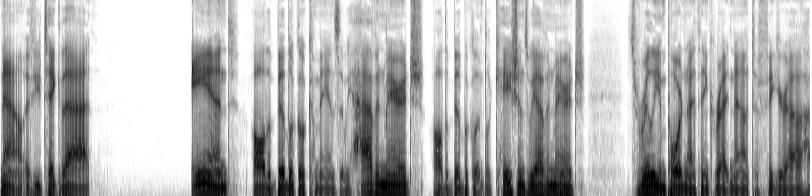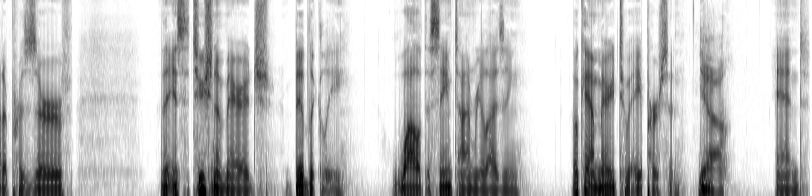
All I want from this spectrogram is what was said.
now, if you take that and all the biblical commands that we have in marriage, all the biblical implications we have in marriage, it's really important, I think, right now to figure out how to preserve the institution of marriage biblically while at the same time realizing, okay, I'm married to a person yeah. and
